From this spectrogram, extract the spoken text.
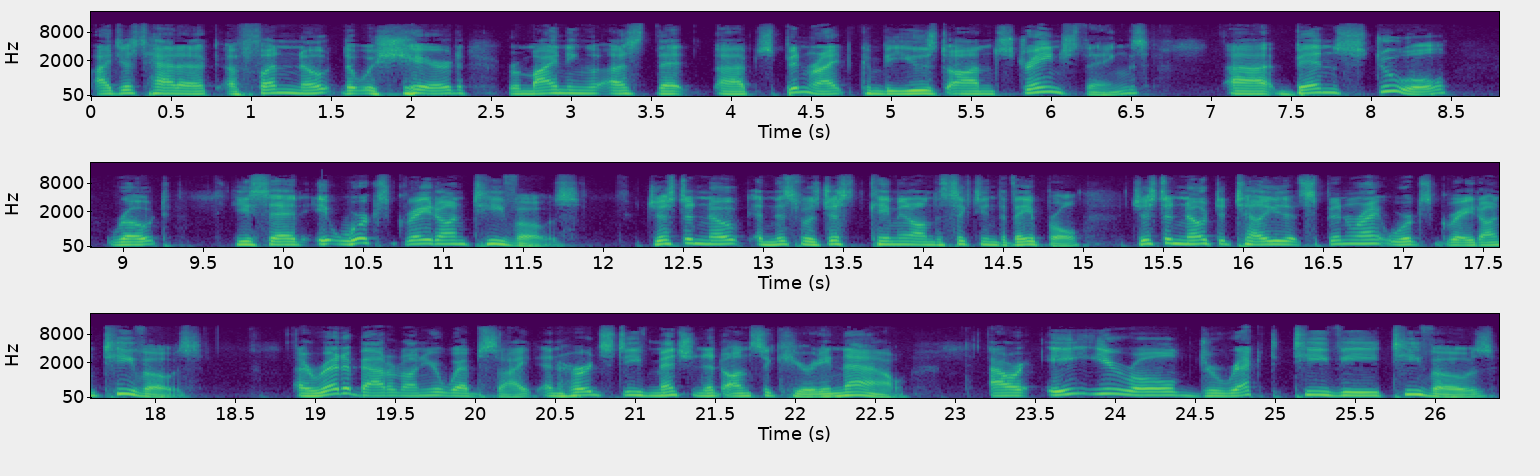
I just had a, a, fun note that was shared reminding us that uh, SpinRite can be used on strange things. Uh, ben Stuhl wrote, he said, it works great on TiVos. Just a note, and this was just came in on the 16th of April, just a note to tell you that SpinRite works great on TiVos. I read about it on your website and heard Steve mention it on Security Now. Our eight year old DirecTV TiVos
